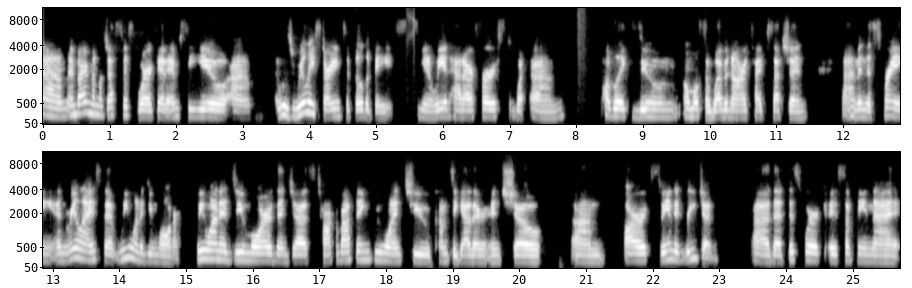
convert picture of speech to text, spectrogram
um, environmental justice work at MCU um, was really starting to build a base. You know, we had had our first um, public Zoom, almost a webinar type session um, in the spring, and realized that we want to do more. We want to do more than just talk about things. We want to come together and show um, our expanded region uh, that this work is something that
